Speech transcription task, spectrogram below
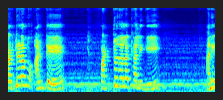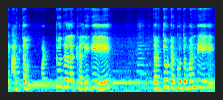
తట్టడం అంటే పట్టుదల కలిగి అని అర్థం. పట్టుదల కలిగి తడుతుంటారు. కొంతమంది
